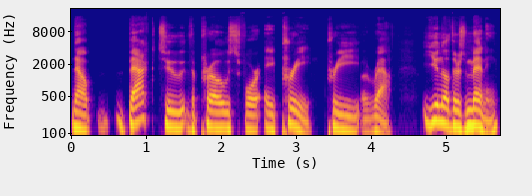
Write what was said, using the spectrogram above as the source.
now back to the pros for a pre pre wrath. You know, there's many.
